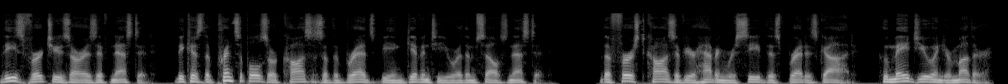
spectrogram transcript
These virtues are as if nested, because the principles or causes of the breads being given to you are themselves nested. The first cause of your having received this bread is God, who made you and your mother,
